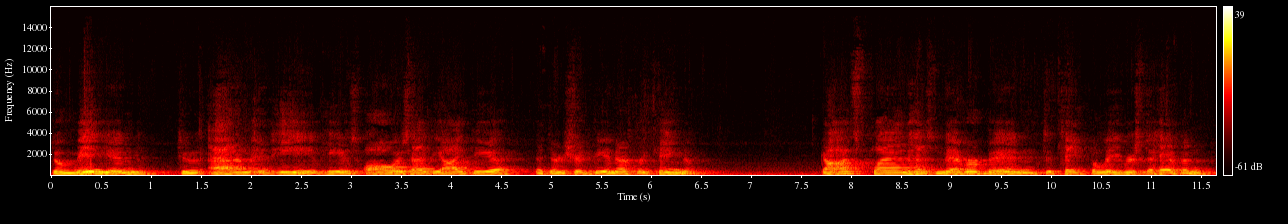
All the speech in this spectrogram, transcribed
dominion to Adam and Eve, he has always had the idea that there should be an earthly kingdom. God's plan has never been to take believers to heaven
